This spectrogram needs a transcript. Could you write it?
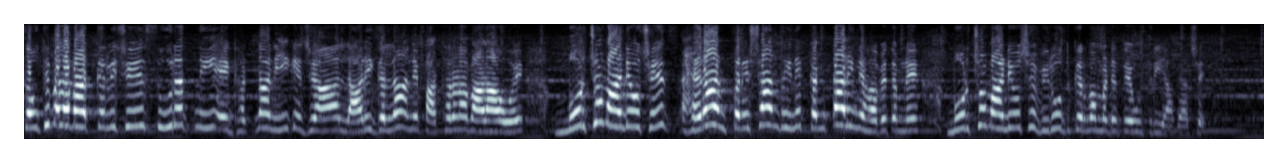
સૌથી પહેલા વાત કરવી છે સુરતની એ ઘટનાની કે જ્યાં લારી ગલ્લા અને પાથરણા વાળાઓએ મોરચો માંડ્યો છે. હેરાન, પરેશાન થઈને કંટાળીને હવે તેમણે મોરચો માંડ્યો છે વિરોધ કરવા માટે તે ઉતરી આવ્યા છે.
